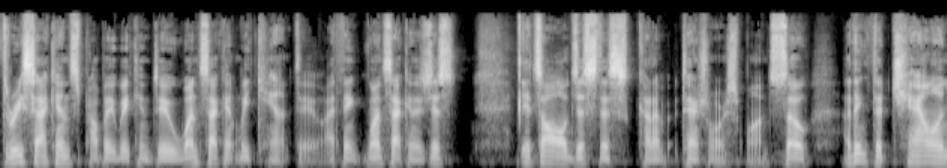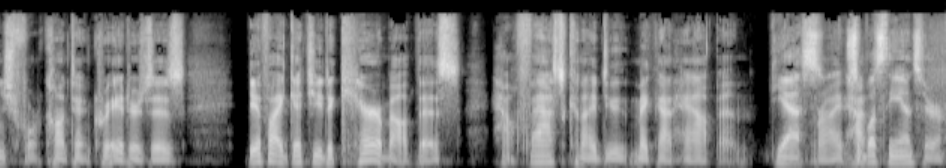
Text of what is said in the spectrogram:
three seconds probably we can do. One second we can't do. I think one second is just it's all just this kind of attentional response. So I think the challenge for content creators is if I get you to care about this, how fast can I do make that happen? Yes. Right. So How- what's the answer?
